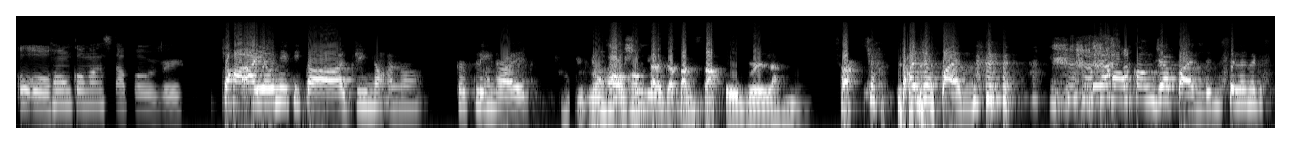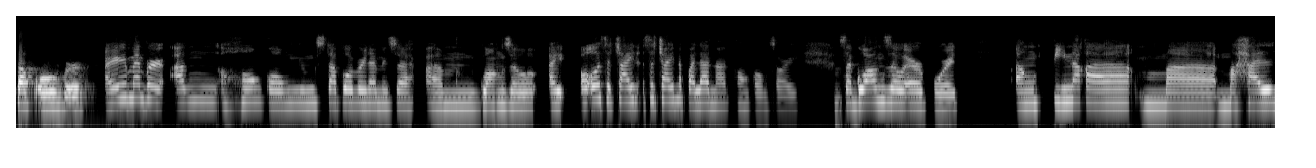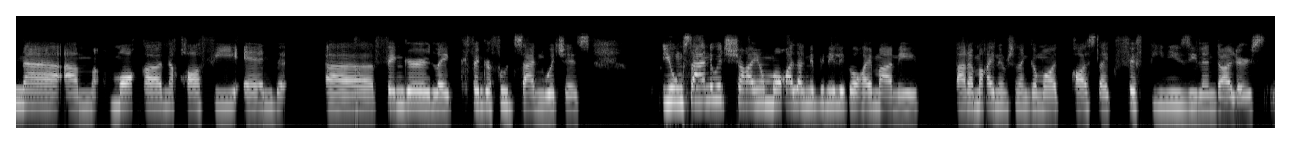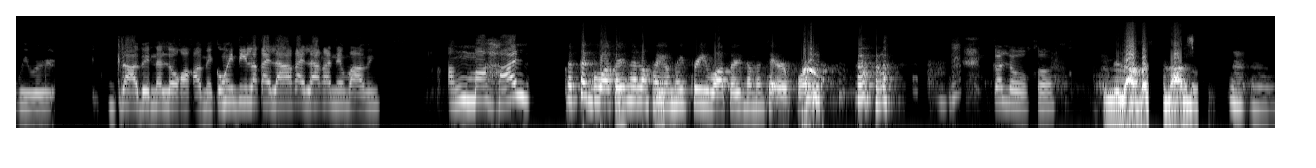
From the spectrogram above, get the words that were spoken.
Oo, Hong Kong ang stopover. Tsaka ayaw ni Tita G ng ano, per plane ride. Yung Hong Kong talaga pang stopover lang. Tsaka Japan. Hindi, Hong Kong, Japan. Din sila nag-stop over. I remember ang Hong Kong, yung stopover namin sa um Guangzhou, ay oo sa China, sa China pala not Hong Kong, sorry. Sa Guangzhou Airport, ang pinaka ma- mahal na um mocha na coffee and uh finger like finger food sandwiches. Yung sandwich tsaka yung mocha lang na binili ko kay Mami para makainom siya ng gamot cost like 50 New Zealand dollars. We were grabe na loka kami. Kung hindi lang kailangan kailangan ni Mami. Ang mahal. Natag-water na lang kayo. May free water naman sa airport. Kaloka. Inilaban na, no? Mm-mm.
